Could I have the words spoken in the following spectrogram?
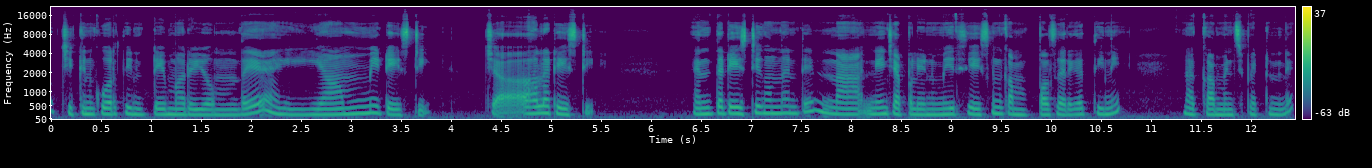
చికెన్ కూర తింటే మరి ఉందే యమ్మీ టేస్టీ. చాలా టేస్టీ. ఎంత టేస్టీగా ఉందంటే నా నేను చెప్పలేను. మీరు చేసుకుని కంపల్సరీగా తిని నాకు కామెంట్స్ పెట్టండి.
